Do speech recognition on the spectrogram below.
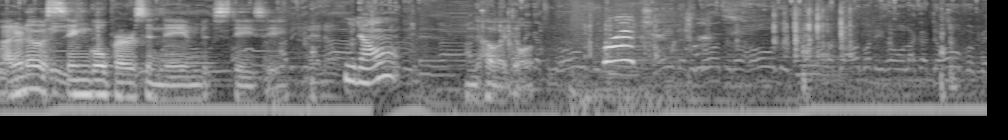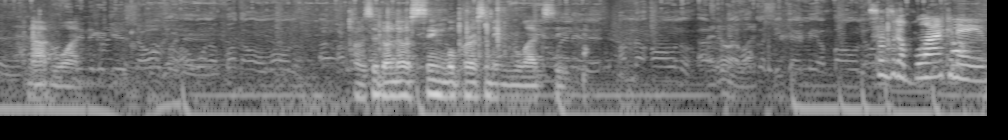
I don't know a single person named Stacy. I know. You don't? No, I don't. What? Not one. I also don't know a single person named Lexi. I know I. Sounds like a black name.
